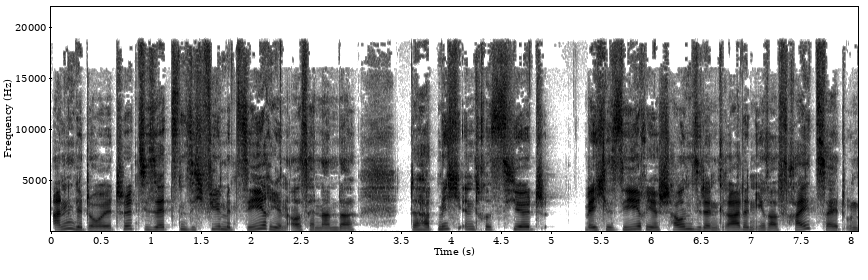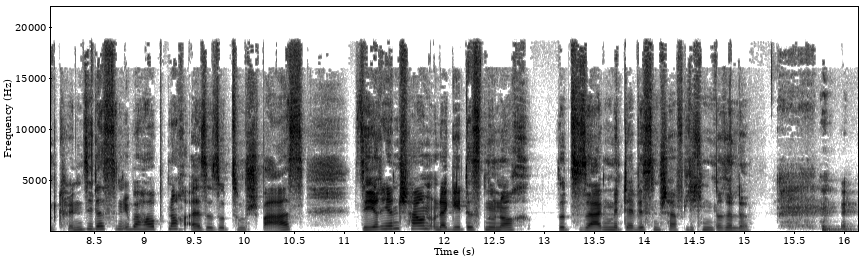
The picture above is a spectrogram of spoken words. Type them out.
angedeutet, Sie setzen sich viel mit Serien auseinander. Da hat mich interessiert, welche Serie schauen Sie denn gerade in Ihrer Freizeit und können Sie das denn überhaupt noch? Also so zum Spaß Serien schauen oder geht es nur noch sozusagen mit der wissenschaftlichen Brille?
